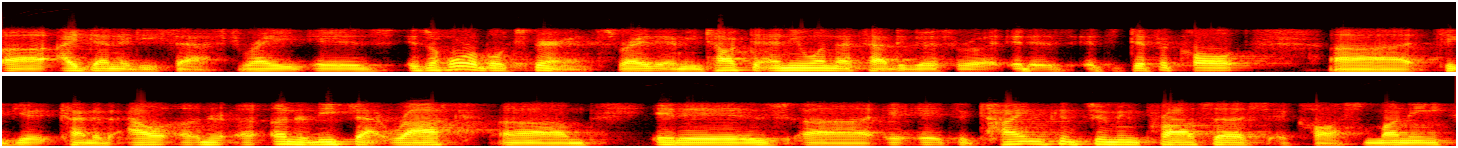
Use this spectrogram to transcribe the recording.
uh, identity theft, right, is is a horrible experience, right? I mean, talk to anyone that's had to go through it. It is it's difficult uh, to get kind of out under, uh, underneath that rock. Um, it is uh, it, it's a time-consuming process. It costs money.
